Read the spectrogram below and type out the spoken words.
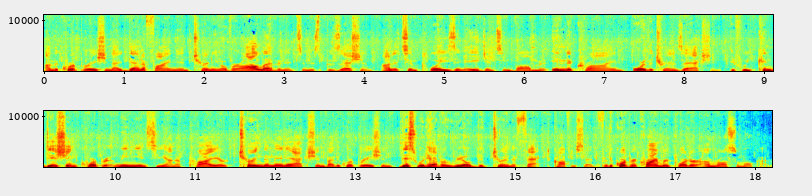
on the corporation identifying and turning over all evidence in its possession on its employees and agents' involvement in the crime or the transaction. If we condition corporate leniency on a prior turn them in action by the corporation, this would have a real deterrent effect, Coffee said. For the Corporate Crime Reporter, I'm Russell Mokhiber.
